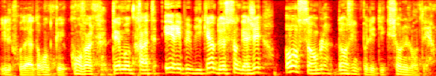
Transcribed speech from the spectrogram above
Il faudra donc convaincre démocrates et républicains de s'engager ensemble dans une politique sur le long terme.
